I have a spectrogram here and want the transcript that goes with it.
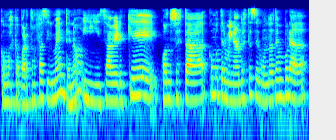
como escapar tan fácilmente, ¿no? Y saber que cuando se está como terminando esta segunda temporada,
